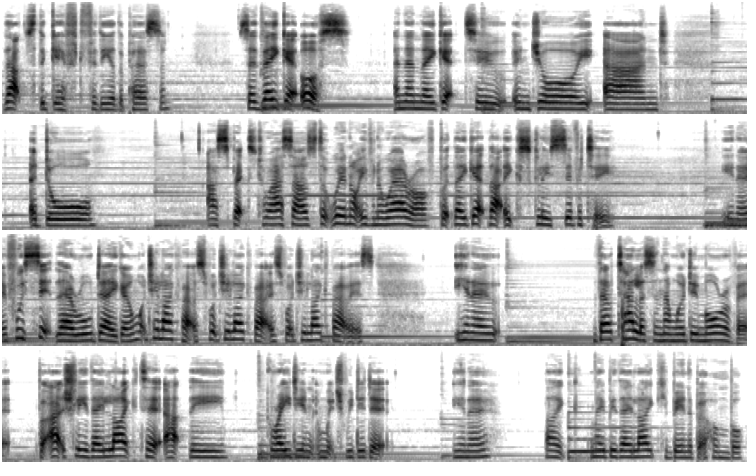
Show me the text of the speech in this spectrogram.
That's the gift for the other person. So they get us and then they get to enjoy and adore aspects to ourselves that we're not even aware of, but they get that exclusivity. You know, if we sit there all day going, What do you like about us? What do you like about us? What do you like about us? You know, they'll tell us and then we'll do more of it. But actually, they liked it at the gradient in which we did it. You know, like maybe they like you being a bit humble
